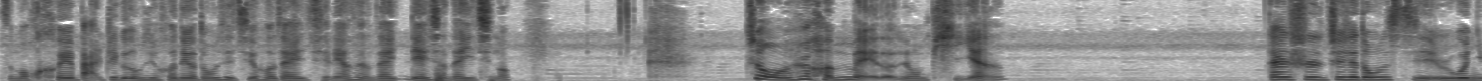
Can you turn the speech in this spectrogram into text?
怎么可以把这个东西和那个东西结合在一起、联想在联想在一起呢？这种是很美的那种体验，但是这些东西，如果你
